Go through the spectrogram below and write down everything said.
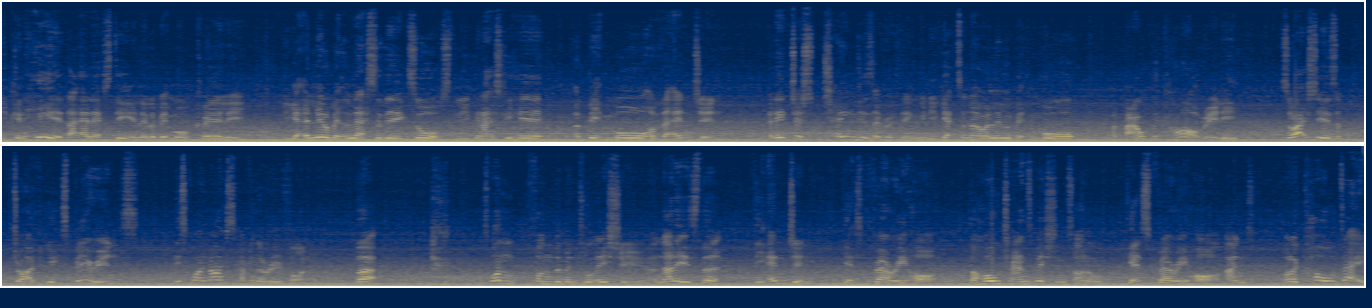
you can hear that LSD a little bit more clearly. You get a little bit less of the exhaust and you can actually hear a bit more of the engine and it just changes everything when you get to know a little bit more about the car really. So actually as a driving experience it's quite nice having the roof on. But it's one fundamental issue and that is that the engine gets very hot. The whole transmission tunnel gets very hot. And on a cold day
